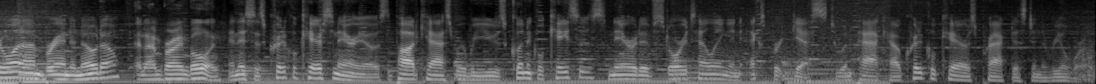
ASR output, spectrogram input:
everyone, I'm Brandon Oto, And I'm Brian Bowling. and this is Critical Care Scenarios, the podcast where we use clinical cases, narrative storytelling, and expert guests to unpack how critical care is practiced in the real world.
